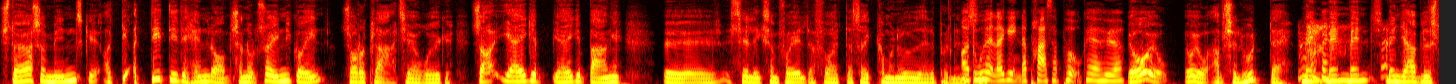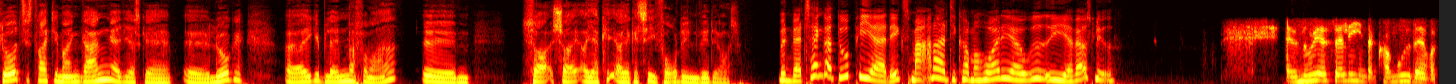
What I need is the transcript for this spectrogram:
større som menneske, og det, og det er det, det handler om. Så når du så endelig går ind, så er du klar til at rykke. Så jeg er ikke, jeg er ikke bange, øh, selv ikke som forælder, for at der så ikke kommer noget ud af det på den anden Og du side. er heller ikke en, der presser på, kan jeg høre. Jo, jo, jo, jo, absolut da. Men, okay. men, men, men jeg er blevet slået tilstrækkeligt mange gange, at jeg skal øh, lukke og ikke blande mig for meget. Øhm, så, så, og, jeg, kan- og jeg kan se fordelen ved det også. Men hvad tænker du, Pia? Er det ikke smartere, at de kommer hurtigere ud i erhvervslivet? Altså, nu er jeg selv en, der kom ud, da jeg var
